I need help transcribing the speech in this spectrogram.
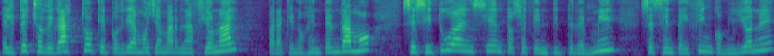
el techo de gasto, que podríamos llamar nacional, para que nos entendamos, se sitúa en 173.065 millones,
